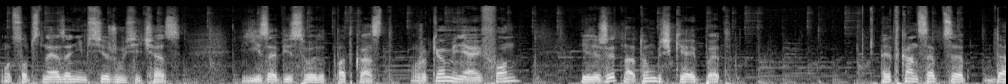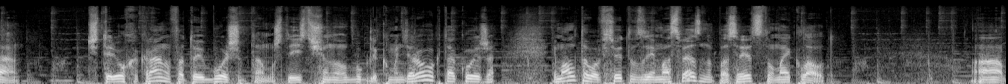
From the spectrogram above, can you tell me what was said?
вот, собственно, я за ним сижу сейчас и записываю этот подкаст. В руке у меня iPhone и лежит на тумбочке iPad. Эта концепция, да, четырех экранов, а то и больше, потому что есть еще ноутбук для командировок такой же. И мало того, все это взаимосвязано посредством iCloud. А,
